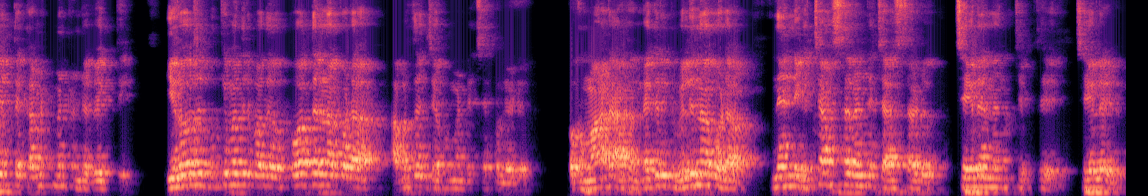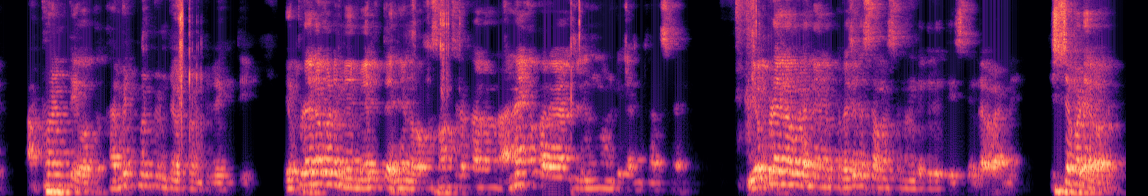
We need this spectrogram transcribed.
చెప్తే కమిట్మెంట్ ఉండే వ్యక్తి. ఈ రోజు ముఖ్యమంత్రి పదవి పోద్దన్నా కూడా అబద్ధం చెప్పమంటే చెప్పలేడు. ఒక మాట అతని దగ్గరికి వెళ్ళినా కూడా నేను నీకు చేస్తానంటే చేస్తాడు చేయలేనని చెప్తే చేయలేడు. అటువంటి ఒక కమిట్మెంట్ ఉండేటువంటి వ్యక్తి ఎప్పుడైనా కూడా మేము వెళ్తే నేను ఒక సంవత్సర కాలంలో అనేక పర్యాలు జగన్మోహన్ రెడ్డి గారిని కలిశాను ఎప్పుడైనా కూడా నేను ప్రజల సమస్యలను దగ్గరికి తీసుకెళ్ళేవాడిని. ఇష్టపడేవారు.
